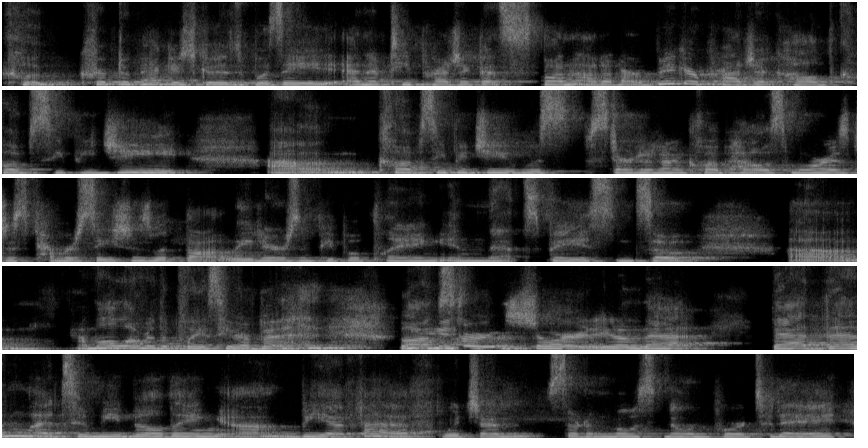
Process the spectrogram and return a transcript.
Crypto Packaged Goods was a NFT project that spun out of our bigger project called Club CPG. Um, Club CPG was started on Clubhouse more as just conversations with thought leaders and people playing in that space. And so um, I'm all over the place here, but long story short, you know that that then led to me building um, BFF, which I'm sort of most known for today.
